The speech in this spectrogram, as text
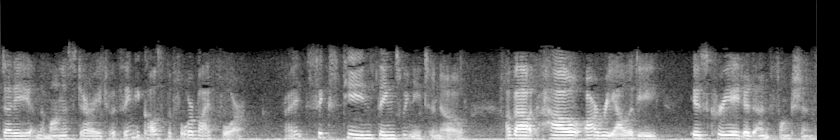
study in the monastery to a thing he calls the 4 by 4 right? 16 things we need to know about how our reality is created and functions.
